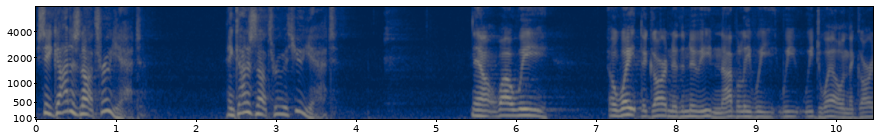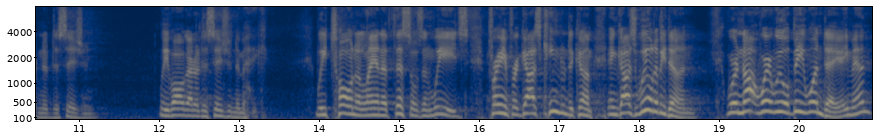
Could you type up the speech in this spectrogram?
See, God is not through yet. And God is not through with you yet. Now, while we await the Garden of the New Eden, I believe we, we, we dwell in the Garden of Decision. We've all got a decision to make. We toil in a land of thistles and weeds, praying for God's kingdom to come and God's will to be done. We're not where we will be one day. Amen?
